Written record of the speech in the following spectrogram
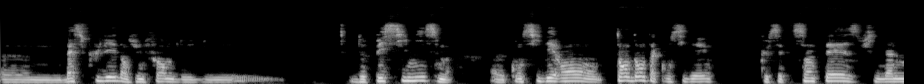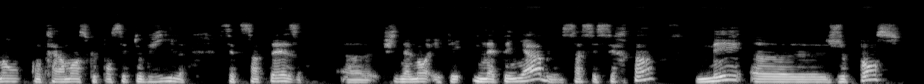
euh, basculé dans une forme de, de, de pessimisme, euh, considérant, tendant à considérer que cette synthèse, finalement, contrairement à ce que pensait Tocqueville, cette synthèse euh, finalement était inatteignable, ça c'est certain, mais euh, je pense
